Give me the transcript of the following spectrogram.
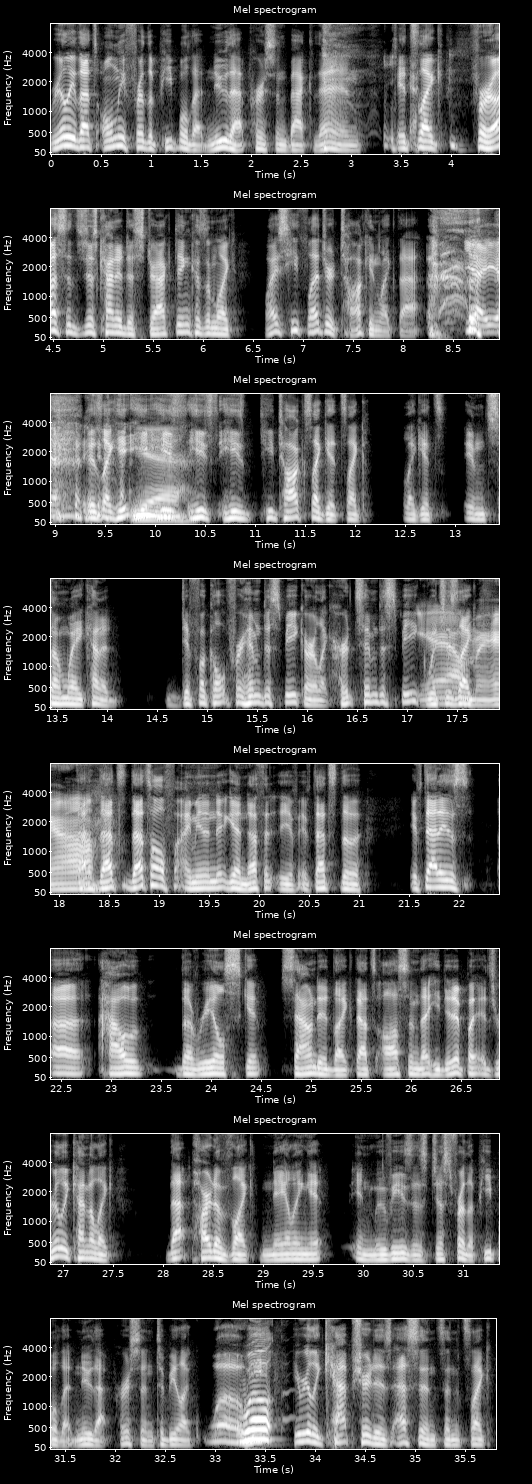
really that's only for the people that knew that person back then it's like for us it's just kind of distracting because i'm like why is heath ledger talking like that Yeah, yeah. it's like he, he Yeah. he's he's he's he talks like it's like like it's in some way kind of difficult for him to speak or like hurts him to speak yeah, which is like man. that, that's that's all fi- i mean and again nothing if, if that's the if that is uh how the real skip sounded like that's awesome that he did it but it's really kind of like that part of like nailing it in movies is just for the people that knew that person to be like whoa Well- he, really captured his essence and it's like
